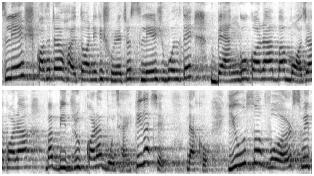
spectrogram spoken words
শ্লেষ কথাটা হয়তো অনেকে শুনেছ। শ্লেষ বলতে ব্যঙ্গ করা বা মজা করা বা বিদ্রুপ করা বোঝায়, ঠিক আছে? দেখো use of words with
